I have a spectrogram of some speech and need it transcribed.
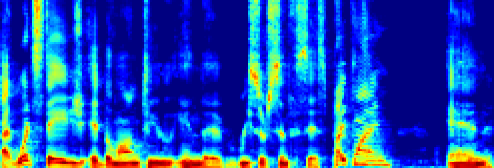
at what stage it belonged to in the research synthesis pipeline, and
